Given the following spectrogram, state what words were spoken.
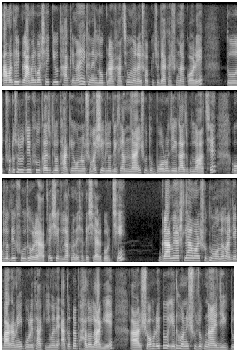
আমাদের গ্রামের বাসায় কেউ থাকে না, এখানে লোক রাখা আছে, ওনারা সব কিছু দেখাশোনা করে। তো ছোট ছোট যে ফুল গাছগুলো থাকে অন্য সময় সেগুলো দেখলাম নাই, শুধু বড় যে গাছগুলো আছে ওগুলোতে ফুল ধরে আছে, সেগুলো আপনাদের সাথে শেয়ার করছি। গ্রামে আসলে আমার শুধু মনে হয় যে বাগানেই পড়ে থাকি মানে এতটা ভালো লাগে। আর শহরে তো এ ধরনের সুযোগ নাই যে একটু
